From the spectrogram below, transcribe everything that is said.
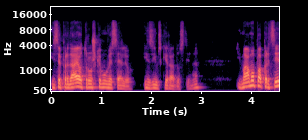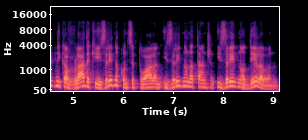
in se predaja otroškemu veselju in zimski radosti. Ne. Imamo pa predsednika vlade, ki je izredno konceptualen, izredno natančen, izredno delaven.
